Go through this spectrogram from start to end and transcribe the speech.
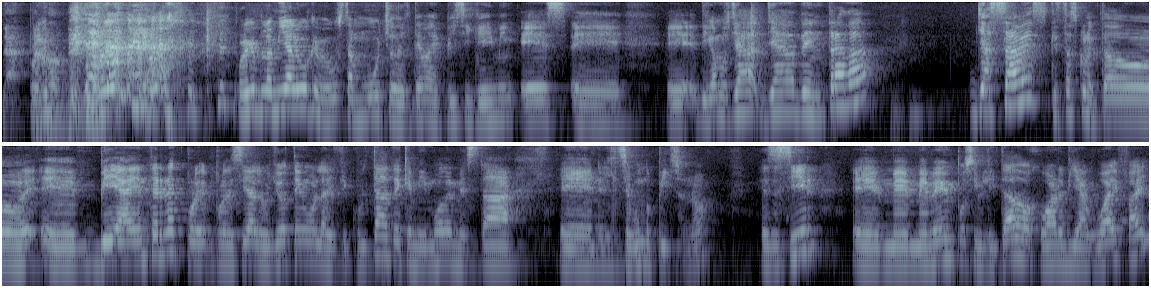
Ya, Por perdón. Por ejemplo, a mí algo que me gusta mucho del tema de PC Gaming es, eh, eh, digamos, ya, ya de entrada, ya sabes que estás conectado eh, vía internet, por, por decir algo. Yo tengo la dificultad de que mi modem está eh, en el segundo piso, ¿no? Es decir, me, me veo imposibilitado a jugar vía Wi-Fi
